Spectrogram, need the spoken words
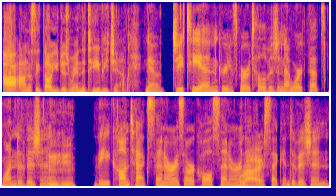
I honestly thought you just ran the TV channel. No, GTN, Greensboro Television Network, that's one division. Mm-hmm. The contact center is our call center, right. our second division.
